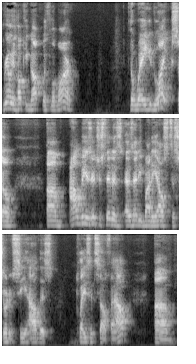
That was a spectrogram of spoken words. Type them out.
really hooking up with Lamar the way you'd like. So. Um, I'll be as interested as, as anybody else to sort of see how this plays itself out. Um,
